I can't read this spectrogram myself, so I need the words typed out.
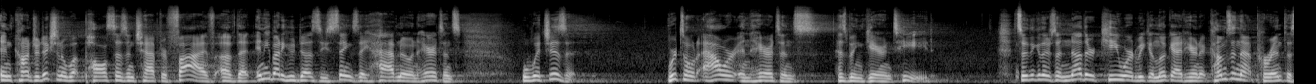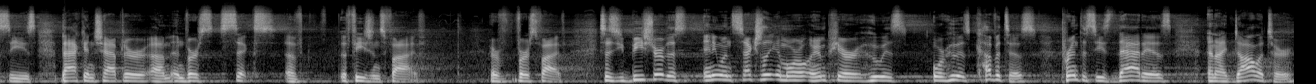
in contradiction of what Paul says in chapter 5 of that anybody who does these things, they have no inheritance? Well, which is it? We're told our inheritance has been guaranteed. So I think there's another key word we can look at here, and it comes in that parentheses back in chapter, um, in verse 6 of Ephesians 5, or verse 5. It says, You be sure of this, anyone sexually immoral or impure who is, or who is covetous, parentheses, that is an idolater.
